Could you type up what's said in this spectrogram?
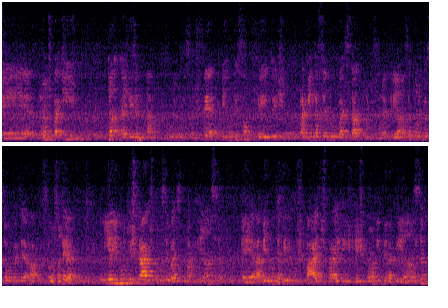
é, durante o batismo, tanto, às vezes na comunicação de fé, perguntas são feitas para quem está sendo batizado, quando a pessoa não é criança, quando a pessoa vai fazer a profissão de fé. E aí, em muitos casos, quando você batiza uma criança, é, a pergunta é feita para os pais, os pais respondem pela criança,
